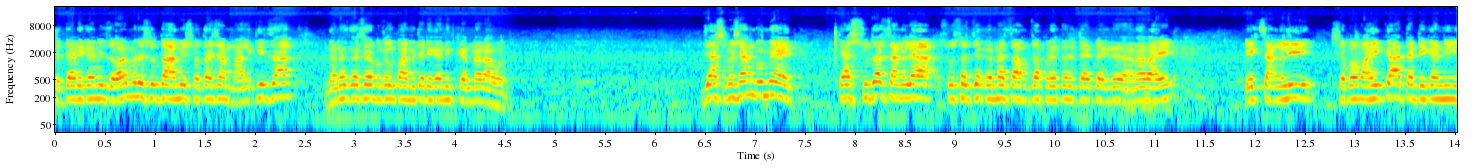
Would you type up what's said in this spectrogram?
तर त्या ठिकाणी जव्हारमध्ये सुद्धा आम्ही स्वतःच्या मालकीचा घनकचरा प्रकल्प आम्ही त्या ठिकाणी करणार आहोत. ज्या स्मशानभूमी आहेत त्या सुद्धा चांगल्या सुसज्ज करण्याचा आमचा प्रयत्न त्या ठिकाणी राहणार आहे. एक चांगली शबवाहिका त्या ठिकाणी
